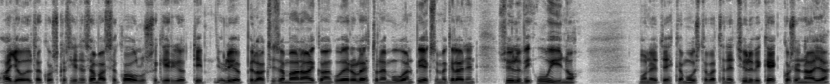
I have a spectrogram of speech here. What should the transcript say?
ajoilta, koska siinä samassa koulussa kirjoitti ylioppilaaksi samaan aikaan kuin Eero Lehtonen muuan pieksämäkeläinen Sylvi Uino. Monet ehkä muistavat hänet Sylvi Kekkosena ja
